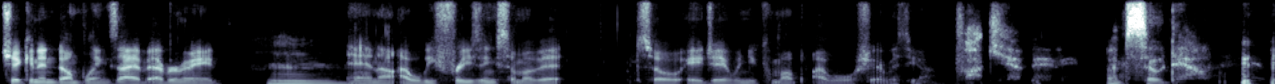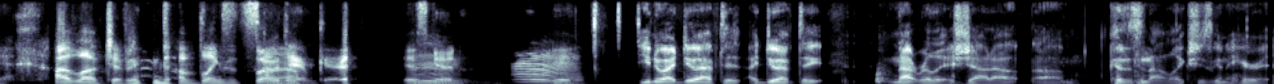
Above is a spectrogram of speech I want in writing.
chicken and dumplings I have ever made. Mm, And uh, I will be freezing some of it. So, AJ, when you come up, I will share with you. fuck yeah, baby. I'm so down. Yeah. I love chicken and dumplings. It's so damn good. It's Mm. good. Yeah. You know, I do have to. I do have to. Not really a shout out, um, because it's not like she's gonna hear it.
